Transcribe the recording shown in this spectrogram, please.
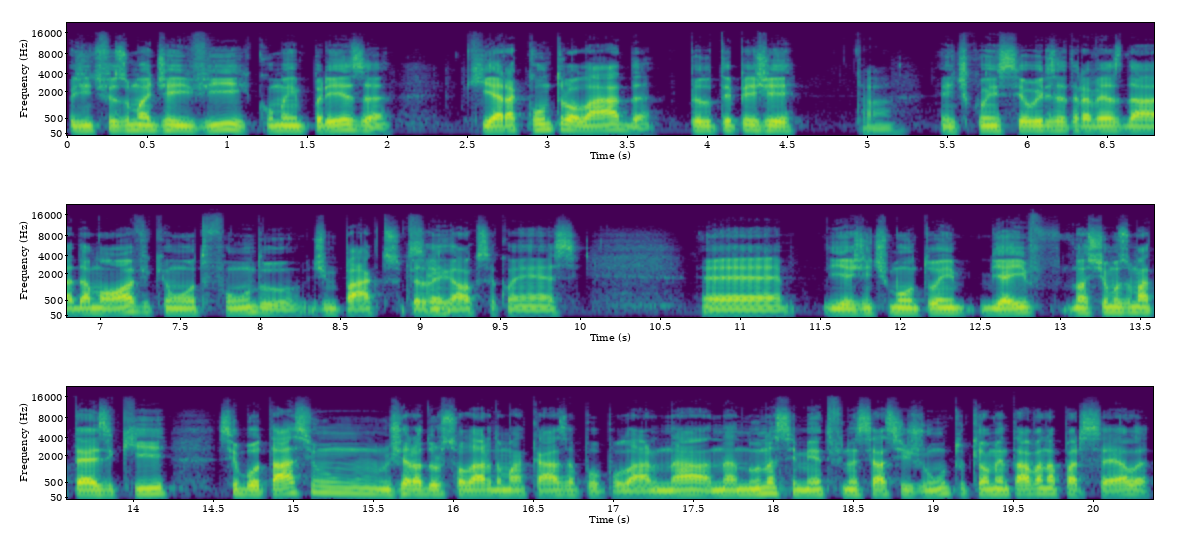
a gente fez uma JV com uma empresa que era controlada pelo TPG. Tá. A gente conheceu eles através da, da Move, que é um outro fundo de impacto super Sim. legal que você conhece. É, e a gente montou. E aí nós tínhamos uma tese que se botasse um gerador solar numa casa popular na, na- no nascimento financiasse junto, que aumentava na parcela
